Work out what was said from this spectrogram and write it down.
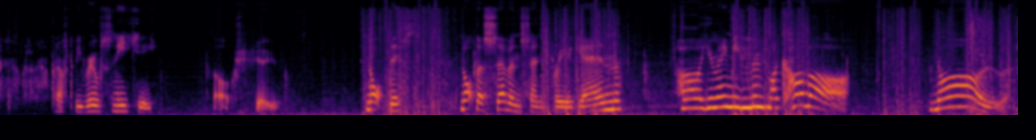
I'm gonna have to be real sneaky. Oh shoot. Not this. Not the 7th sentry again. Oh, you made me lose my cover. No.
